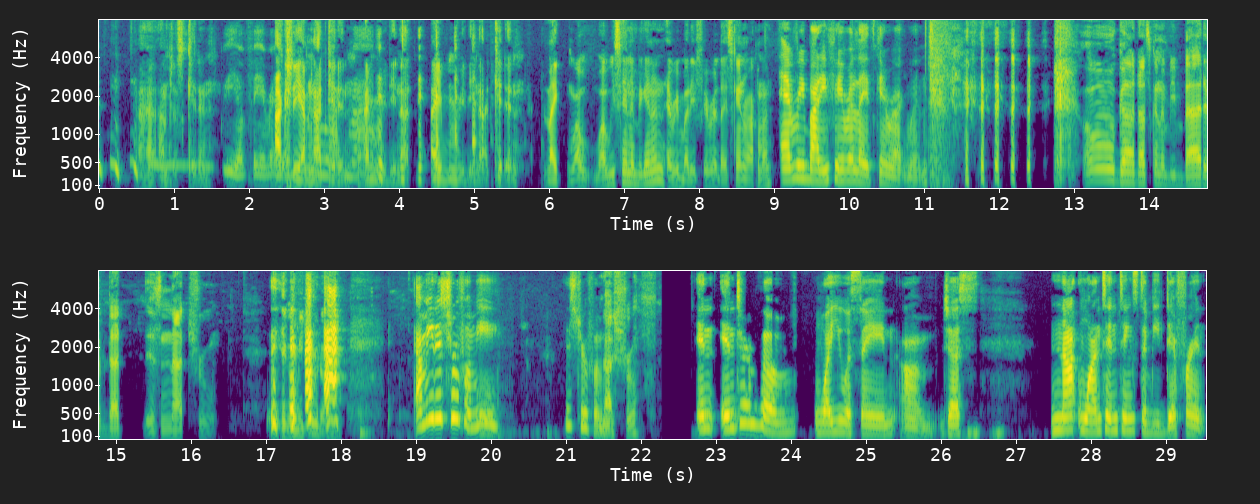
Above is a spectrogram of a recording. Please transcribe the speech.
Uh, I'm just kidding. Your favorite. Actually, I'm not kidding. I'm really not. I'm really not kidding. Like what, what we say in the beginning, everybody favorite light skin rockman. Everybody favorite light skin rockman. oh god, that's gonna be bad if that is not true. It's gonna be true though. I mean, it's true for me. It's true for me. That's true. In in terms of what you were saying, um, just not wanting things to be different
